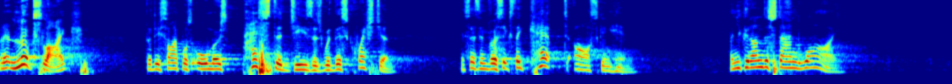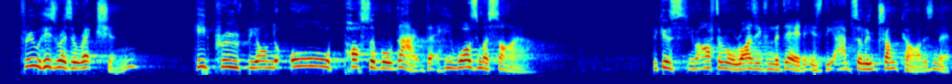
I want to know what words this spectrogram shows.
And it looks like the disciples almost pestered Jesus with this question. It says in verse 6 they kept asking him. And you can understand why. Through his resurrection, he'd proved beyond all possible doubt that he was Messiah. Because, you know, after all, rising from the dead is the absolute trump card, isn't it?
